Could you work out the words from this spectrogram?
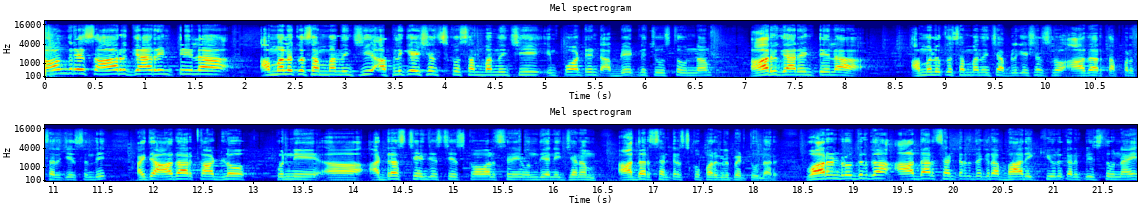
కాంగ్రెస్ ఆరు గ్యారంటీల అమలుకు సంబంధించి అప్లికేషన్స్కు సంబంధించి ఇంపార్టెంట్ అప్డేట్ని చూస్తూ ఉన్నాం. ఆరు గ్యారంటీల అమలుకు సంబంధించి అప్లికేషన్స్లో ఆధార్ తప్పనిసరి చేసింది. అయితే ఆధార్ కార్డులో కొన్ని అడ్రస్ చేంజెస్ చేసుకోవాల్సి ఉంది అని జనం ఆధార్ సెంటర్స్కు పరుగులు పెడుతున్నారు. వారం రోజులుగా ఆధార్ సెంటర్ దగ్గర భారీ క్యూలు కనిపిస్తున్నాయి.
